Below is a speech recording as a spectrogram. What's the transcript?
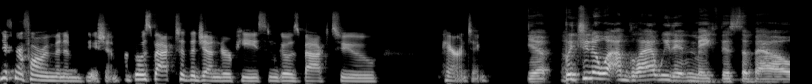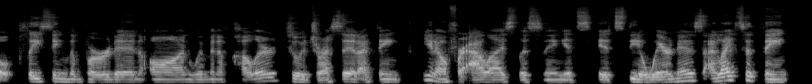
Different form of minimization. It goes back to the gender piece and goes back to parenting. Yep. But you know what? I'm glad we didn't make this about placing the burden on women of color to address it. I think, you know, for allies listening, it's it's the awareness. I like to think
